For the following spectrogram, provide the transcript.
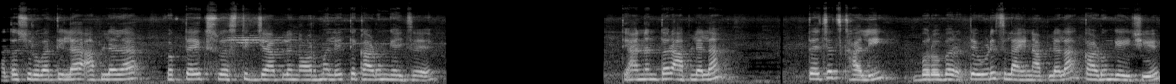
आता सुरुवातीला आपल्याला फक्त एक स्वस्तिक जे आपलं नॉर्मल आहे ते काढून घ्यायचं आहे. त्यानंतर आपल्याला त्याच्याच खाली बरोबर तेवढीच लाईन आपल्याला काढून घ्यायची आहे.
